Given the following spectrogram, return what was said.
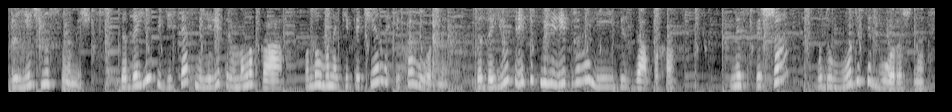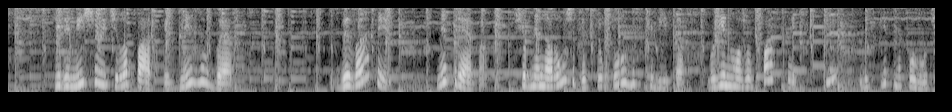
в яєчну суміш. Додаю 50 мл молока, воно у мене кипячене і холодне. Додаю 30 мл олії без запаха. Не спіша буду вводити борошно, перемішуючи лопатки знизу вверх. Збивати не треба, щоб не нарушити структуру бісквіта, бо він може впасти і бісквіт не вийде.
